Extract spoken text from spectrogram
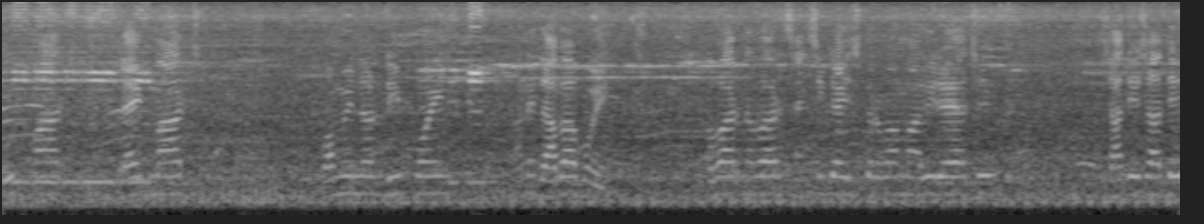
route march flag march communal deep point અને ધાબા પોઈન્ટ અવારનવાર સેન્સિટાઇઝ કરવામાં આવી રહ્યા છે. સાથે સાથે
